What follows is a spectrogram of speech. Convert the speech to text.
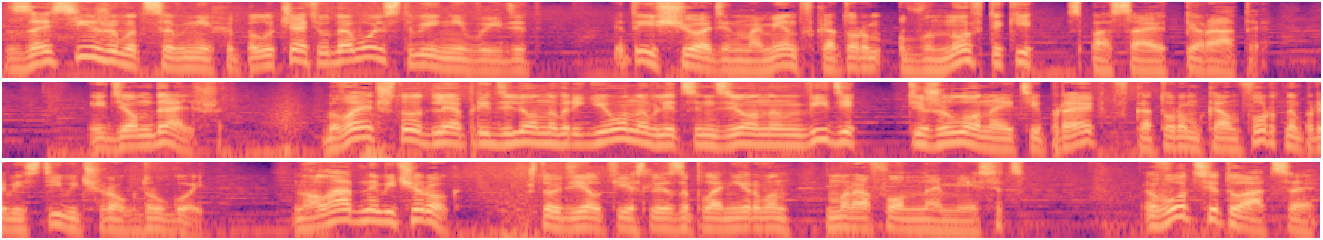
Засиживаться в них и получать удовольствие не выйдет. Это еще один момент, в котором вновь-таки спасают пираты. Идем дальше. Бывает, что для определенного региона в лицензионном виде тяжело найти проект, в котором комфортно провести вечерок-другой. Но ладно вечерок, что делать, если запланирован марафон на месяц? Вот ситуация.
